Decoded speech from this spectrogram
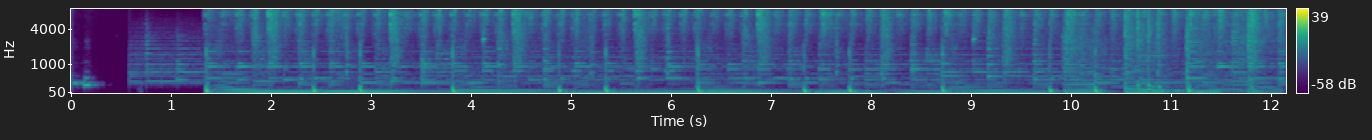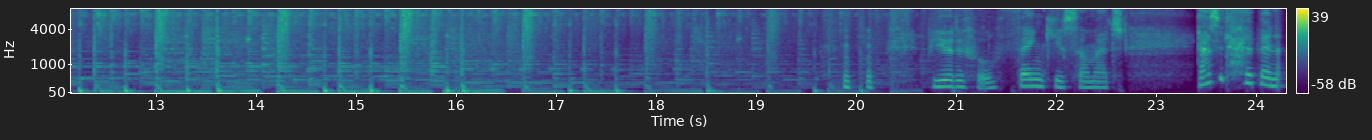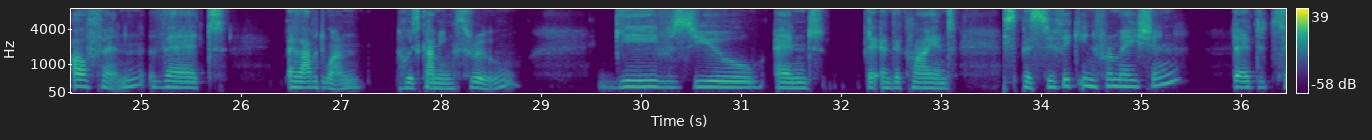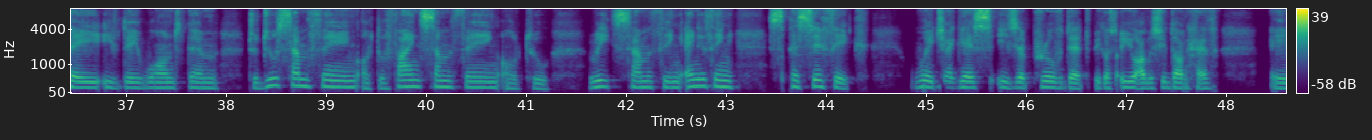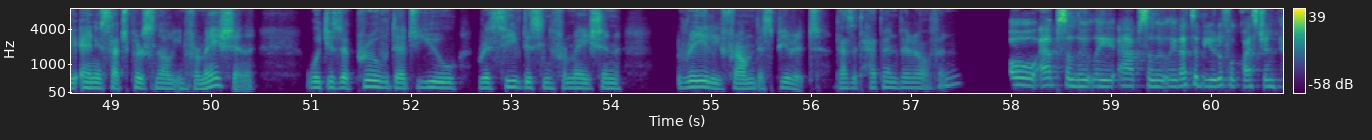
Beautiful. Thank you so much. Does it happen often that a loved one who is coming through gives you and the, and the client specific information that say if they want them to do something or to find something or to read something anything specific which i guess is a proof that because you obviously don't have any such personal information, which is a proof that you receive this information really from the spirit. Does it happen very often? Oh, absolutely, absolutely. That's a beautiful question.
